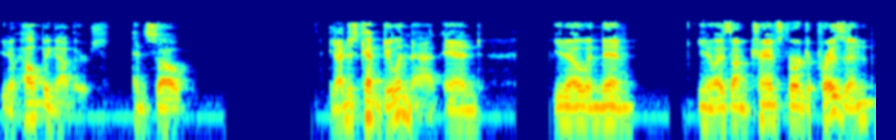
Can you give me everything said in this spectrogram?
you know helping others and so you know, I just kept doing that and you know and then you know as I'm transferred to prison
